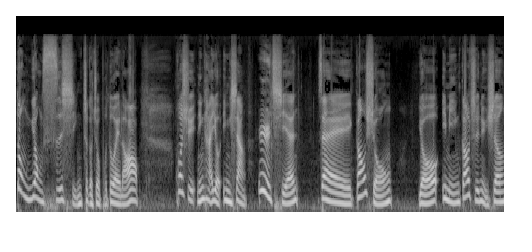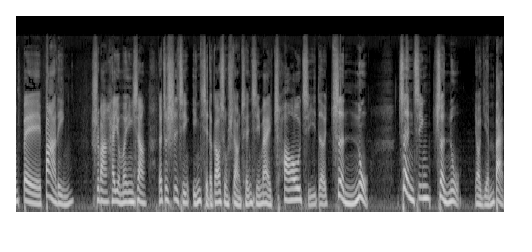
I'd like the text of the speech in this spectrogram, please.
动用私刑，这个就不对了哦。或许您还有印象，日前在高雄有一名高职女生被霸凌，是吧？还有没有印象？那这事情引起了高雄市长陈其迈超级的震怒、震惊、震怒，要严办。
